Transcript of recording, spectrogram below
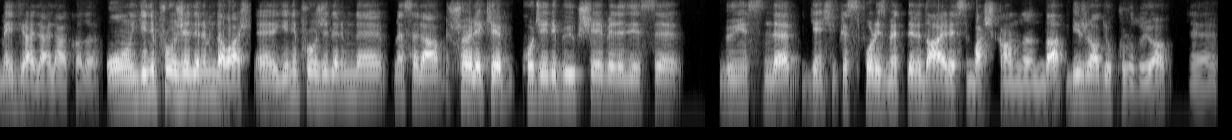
medya ile alakalı. O yeni projelerim de var. Ee, yeni projelerimde mesela şöyle ki Kocaeli Büyükşehir Belediyesi bünyesinde Gençlik ve Spor Hizmetleri Dairesi Başkanlığında bir radyo kuruluyor. E,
